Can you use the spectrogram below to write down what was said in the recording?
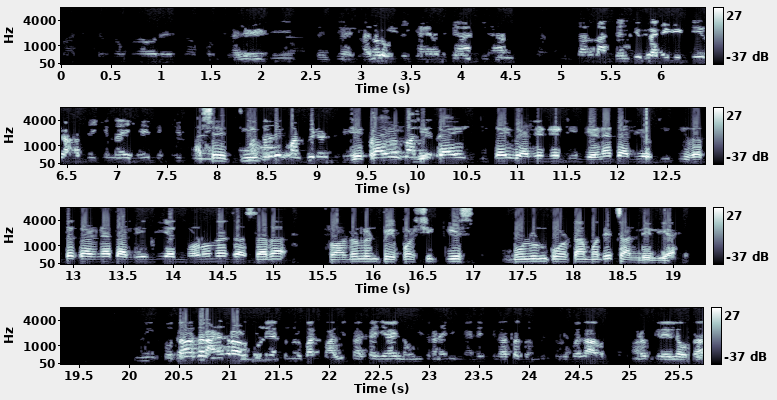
भाजपच्या गमनावर आहे आपण व्हॅलिडिटी त्यांची फायनल होते की नाही, त्यांची व्हॅलिडिटी राहते की नाही हे निश्चित असे ती कॉन्फिडन्स जे काही जे काही जी काही व्हॅलिडिटी देण्यात आली होती ती रद्द करण्यात आलेली आहे म्हणूनच असणारा फ्रॉडुलंट पेपरची केस मुलुंड कोर्टामध्ये चाललेली आहे. तुम्ही स्वतः जर राणेंद्र अडकवणे या संदर्भात बावीस तारखा जे आहे नवनीत राणेंनी मॅनेज केला असा गंभीर स्वरूपाचा आरोप केलेला होता.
